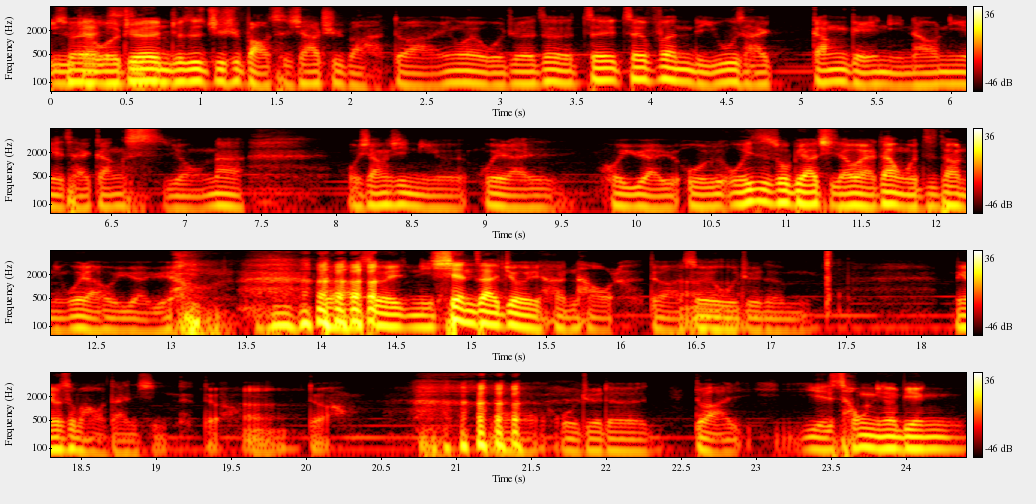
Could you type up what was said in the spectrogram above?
所以我觉得你就是继续保持下去吧，对吧、因为我觉得这这这份礼物才刚给你，然后你也才刚使用，那我相信你的未来会越来越。我我一直说不要期待未来，但我知道你未来会越来越好，对吧、所以你现在就很好了，对吧、所以我觉得嗯没有什么好担心的，对吧、嗯对吧、那 我觉得对吧、也从你那边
